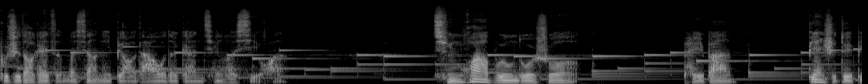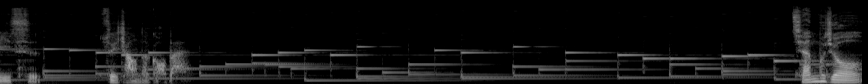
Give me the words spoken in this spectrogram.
不知道该怎么向你表达我的感情和喜欢。情话不用多说，陪伴便是对彼此最长的告白。前不久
